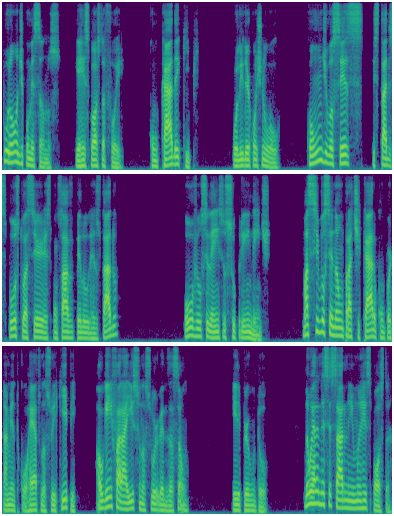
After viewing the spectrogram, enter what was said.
Por onde começamos? E a resposta foi: Com cada equipe. O líder continuou: Com um de vocês está disposto a ser responsável pelo resultado? Houve um silêncio surpreendente. Mas se você não praticar o comportamento correto na sua equipe, alguém fará isso na sua organização? Ele perguntou. Não era necessário nenhuma resposta.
